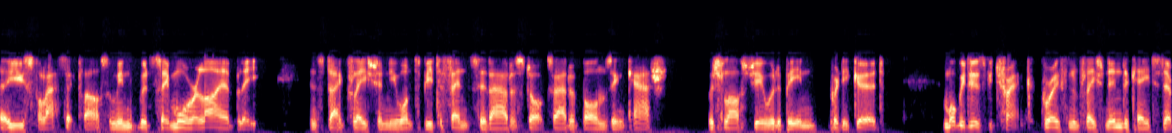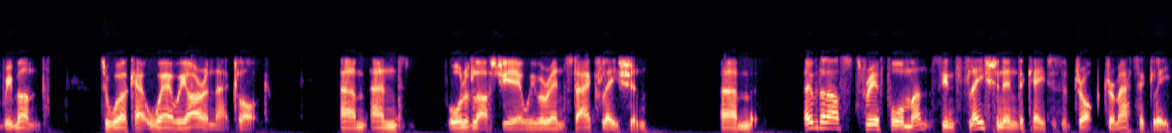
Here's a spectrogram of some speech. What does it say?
a useful asset class. I mean, we'd say more reliably in stagflation, you want to be defensive out of stocks, out of bonds, in cash, which last year would have been pretty good. And what we do is we track growth and inflation indicators every month to work out where we are in that clock. Um, and all of last year, we were in stagflation. Um, over the last three or four months, the inflation indicators have dropped dramatically.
